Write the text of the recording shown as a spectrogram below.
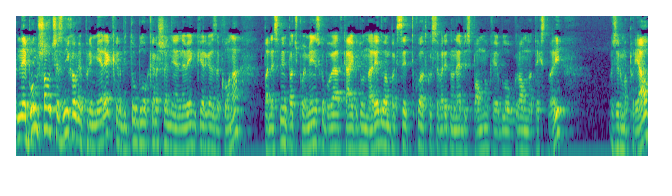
ne bom šel čez njihove primere, ker bi to bilo kršenje ne vem, kjerga zakona. Pa ne smem pač poimensko povedati, kaj je kdo naredil, ampak se tako, kot se verjetno ne bi spomnil, ker je bilo ogromno teh stvari, oziroma prijav.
